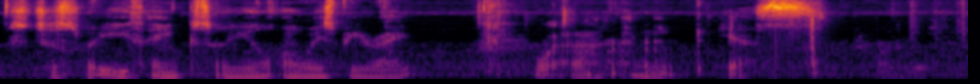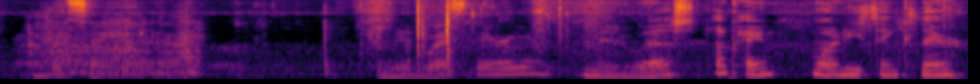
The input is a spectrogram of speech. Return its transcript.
It's just what you think, so you'll always be right. What I think. Yes. I would say the Midwest area Midwest. Okay. Why do you think there?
